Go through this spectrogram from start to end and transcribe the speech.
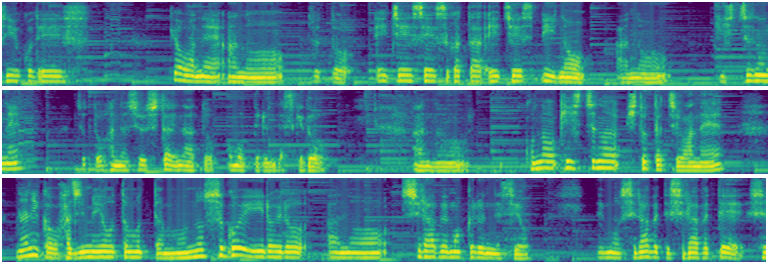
ますゆうこです今日はねあのちょっと HSS 型 HSP のあの気質のねちょっとお話をしたいなと思ってるんですけどあのこの気質の人たちはね何かを始めようと思ったらものすごいいろいろ調べまくるんですよ。でも調べて調べて調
